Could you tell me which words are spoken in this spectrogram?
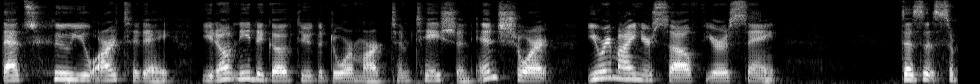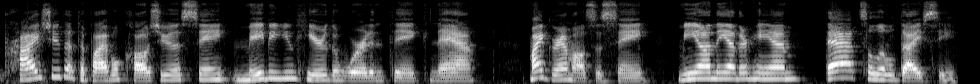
That's who you are today. You don't need to go through the door marked temptation. In short, you remind yourself you're a saint. Does it surprise you that the Bible calls you a saint? Maybe you hear the word and think, nah, my grandma's a saint. Me, on the other hand, that's a little dicey.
